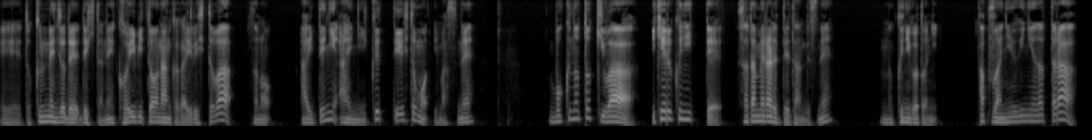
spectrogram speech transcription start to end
えっ、ー、と、訓練所でできたね、恋人なんかがいる人は、その相手に会いに行くっていう人もいますね。僕の時は、行ける国って定められてたんですね。国ごとに。パプアニューギニアだったら、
